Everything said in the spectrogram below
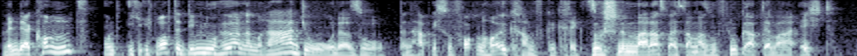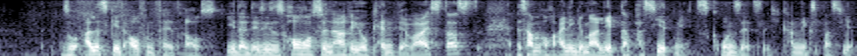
wenn der kommt und ich, ich brauchte den nur hören im Radio oder so, dann habe ich sofort einen Heulkrampf gekriegt. So schlimm war das, weil es da mal so einen Flug gab, der war echt so alles geht auf und fällt raus. Jeder, der dieses Horrorszenario kennt, der weiß das. Es haben auch einige mal erlebt, da passiert nichts. Grundsätzlich kann nichts passieren.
